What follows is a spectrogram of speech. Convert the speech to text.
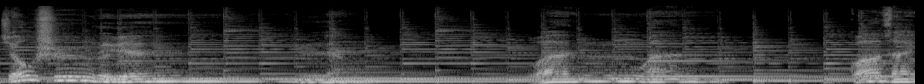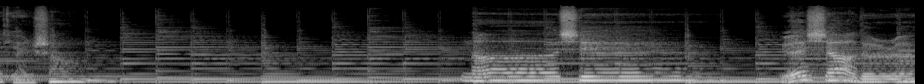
旧时的月亮，弯弯挂在天上。那些月下的人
